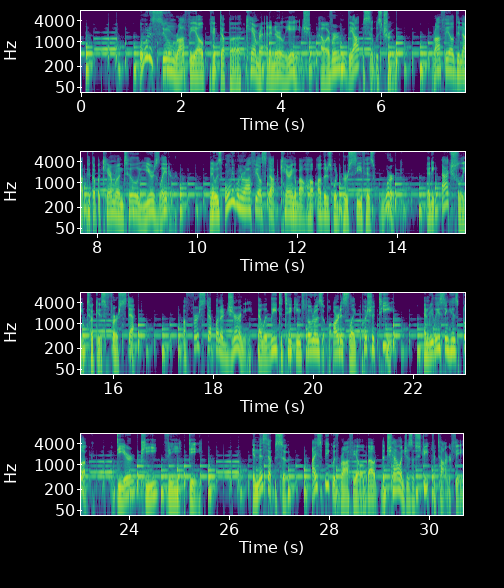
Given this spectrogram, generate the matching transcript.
One would assume Rafael picked up a camera at an early age. However, the opposite was true. Rafael did not pick up a camera until years later. And it was only when Rafael stopped caring about how others would perceive his work that he actually took his first step. A first step on a journey that would lead to taking photos of artists like Pusha T and releasing his book, Dear PVD. In this episode, I speak with Rafael about the challenges of street photography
